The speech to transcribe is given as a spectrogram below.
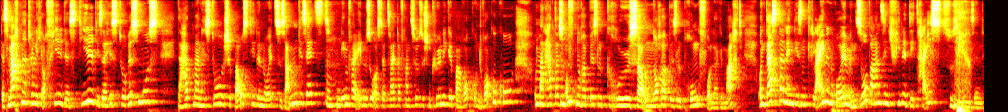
Das macht natürlich auch viel der Stil, dieser Historismus. Da hat man historische Baustile neu zusammengesetzt, in dem Fall eben so aus der Zeit der französischen Könige, Barock und Rokoko. Und man hat das oft noch ein bisschen größer und noch ein bisschen prunkvoller gemacht. Und das dann in diesen kleinen Räumen so wahnsinnig viele Details zu sehen sind.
